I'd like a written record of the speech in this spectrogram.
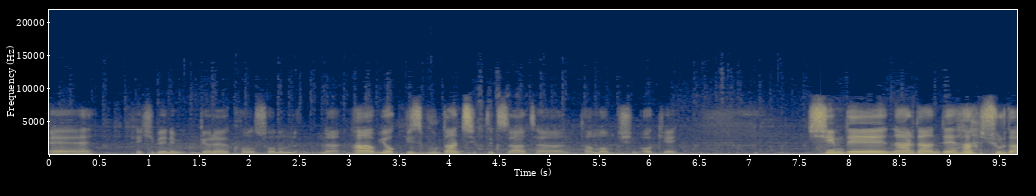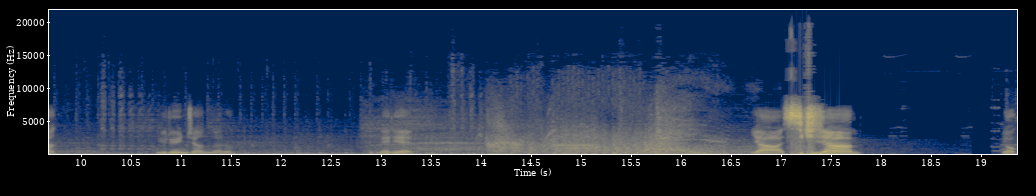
Ee, peki benim görev konsolum ne? Ha yok biz buradan çıktık zaten. Tamam şimdi okey. Şimdi neredendi? Ha şuradan. Yürüyün canlarım. Nereye? Ya sikeceğim. Yok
